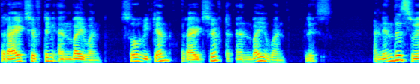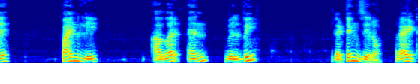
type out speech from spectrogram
right shifting n by 1 so we can right shift n by 1 place. And in this way finally our n will be getting 0 right?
